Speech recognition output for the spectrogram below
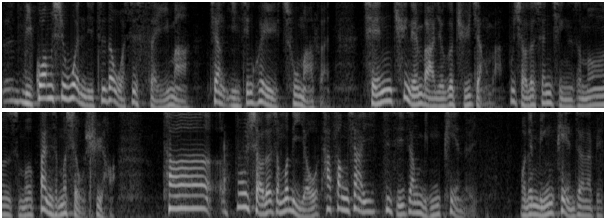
呃，你光是问你知道我是谁吗？这样已经会出麻烦。前去年吧，有个局长吧，不晓得申请什么什么办什么手续哈，他不晓得什么理由，他放下一自己一张名片而已，我的名片在那边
